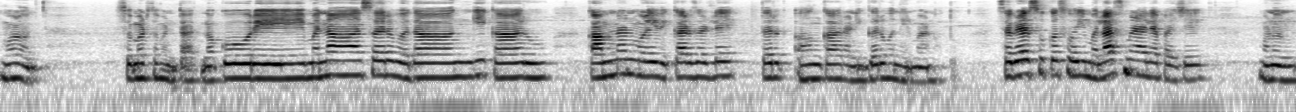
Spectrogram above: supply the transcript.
म्हणून समर्थ म्हणतात नको रे मना सर्वदा अंगीकारू. कामनांमुळे विकार जडले तर अहंकार आणि गर्व निर्माण होतो. सगळ्या सुखसोयी मलाच मिळाल्या पाहिजे. म्हणून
